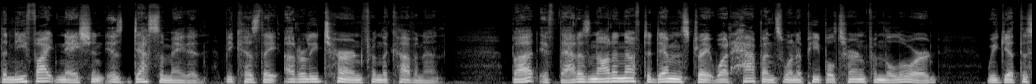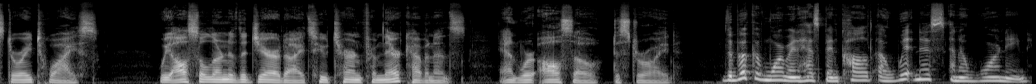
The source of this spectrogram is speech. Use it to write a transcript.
The Nephite nation is decimated because they utterly turned from the covenant. But if that is not enough to demonstrate what happens when a people turn from the Lord, we get the story twice. We also learn of the Jaredites who turned from their covenants and were also destroyed. The Book of Mormon has been called a witness and a warning.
